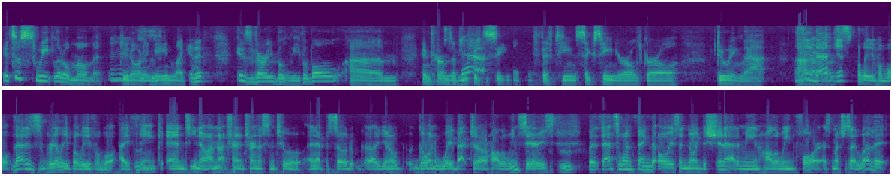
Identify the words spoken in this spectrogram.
it's a sweet little moment. Mm-hmm. Do you know what I mean? Like, and it is very believable um, in terms of yeah. you could see like a 15, 16 year old girl doing that. See, um, that is believable. That is really believable, I mm-hmm. think. And, you know, I'm not trying to turn this into an episode, uh, you know, going way back to our Halloween series, mm-hmm. but that's one thing that always annoyed the shit out of me in Halloween 4. As much as I love it,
